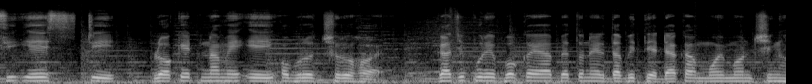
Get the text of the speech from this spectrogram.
সিএসটি ব্লকেট নামে এই অবরোধ শুরু হয়। গাজীপুরে বকেয়া বেতনের দাবিতে ঢাকা ময়মনসিংহ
